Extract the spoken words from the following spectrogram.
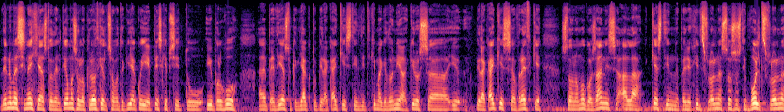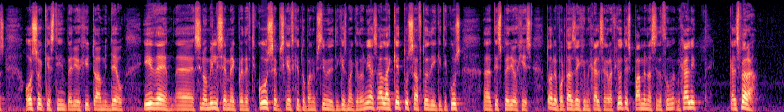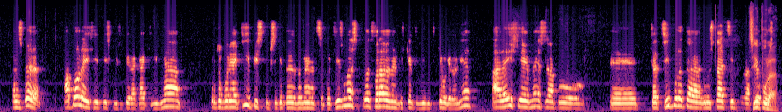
Δίνουμε συνέχεια στο δελτίο μας. Ολοκληρώθηκε το Σαββατοκύριακο η επίσκεψη του Υπουργού ε, Παιδείας του Κυριάκου του Πυρακάκη στη Δυτική Μακεδονία. Ο κύριος ε, Πυρακάκης βρέθηκε στο νομό Κοζάνης αλλά και στην περιοχή της Φλόρινας, τόσο στην πόλη της Φλόρινας όσο και στην περιοχή του Αμιντέου. Είδε, ε, συνομίλησε με εκπαιδευτικούς, επισκέφθηκε το Πανεπιστήμιο Δυτικής Μακεδονίας αλλά και τους αυτοδιοικητικούς ε, της περιοχής. Το ρεπορτάζ έχει ο Μιχάλης Αγραφιώτης. Πάμε να συνδεθούμε. Μιχάλη, καλησπέρα. Καλησπέρα. Από όλα είχε η επίσκεψη Πυρακάκη. Μια πρωτοποριακή επίσκεψη και τα δεδομένα της εποχής μας. Πρώτη φορά βέβαια επισκέπτηκε τη Δυτική Μακεδονία, αλλά είχε μέσα από ε, τα τσίπουρα, τα γνωστά τσίπουρα. Τσίπουρα.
